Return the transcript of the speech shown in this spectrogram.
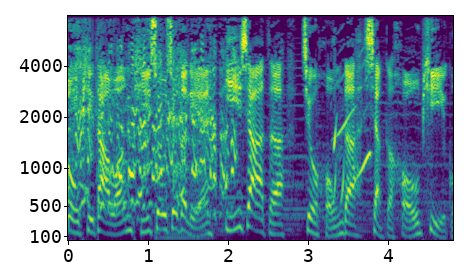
臭屁大王皮羞羞的脸一下子就红的像个猴屁股。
